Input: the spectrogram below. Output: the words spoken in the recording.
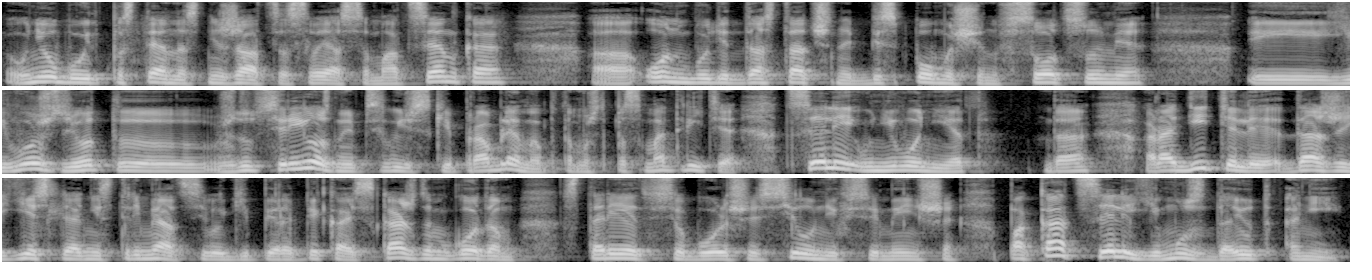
у него будет постоянно снижаться своя самооценка, э, он будет достаточно беспомощен в социуме, и его ждет, э, ждут серьезные психологические проблемы, потому что, посмотрите, целей у него нет, да? Родители, даже если они стремятся его гиперопекать, с каждым годом стареют все больше, сил у них все меньше, пока цели ему сдают они.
